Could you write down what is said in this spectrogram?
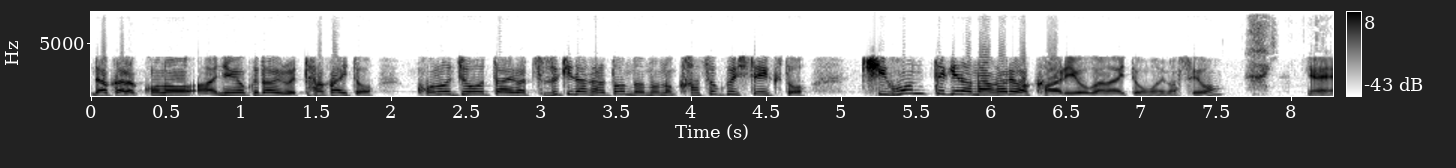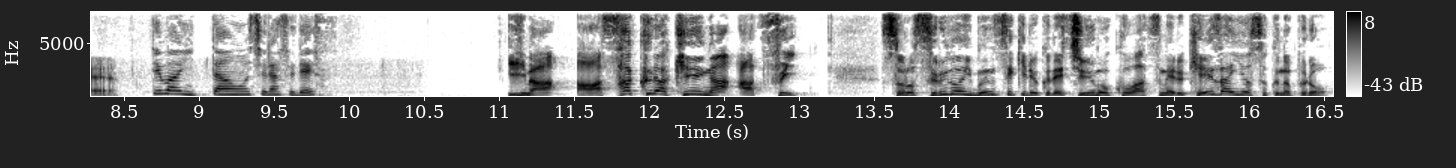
だからこのニューヨークダウより高いと、この状態が続きながらどんどんどんどん加速していくと、基本的な流れは変わりようがないと思いますよ。はい、えー、では一旦お知らせです。今、朝倉慶が熱い。その鋭い分析力で注目を集める経済予測のプロ、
